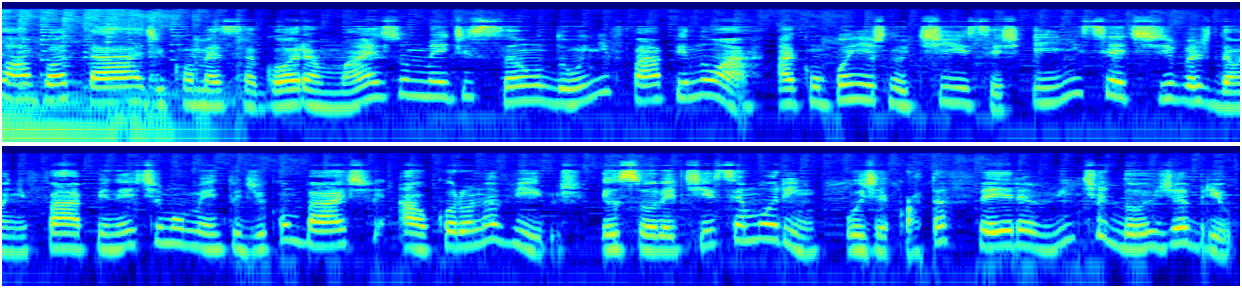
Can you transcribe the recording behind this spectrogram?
Olá, boa tarde. Começa agora mais uma edição do Unifap no ar. Acompanhe as notícias e iniciativas da Unifap neste momento de combate ao coronavírus. Eu sou Letícia Morim. Hoje é quarta-feira, 22 de abril.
